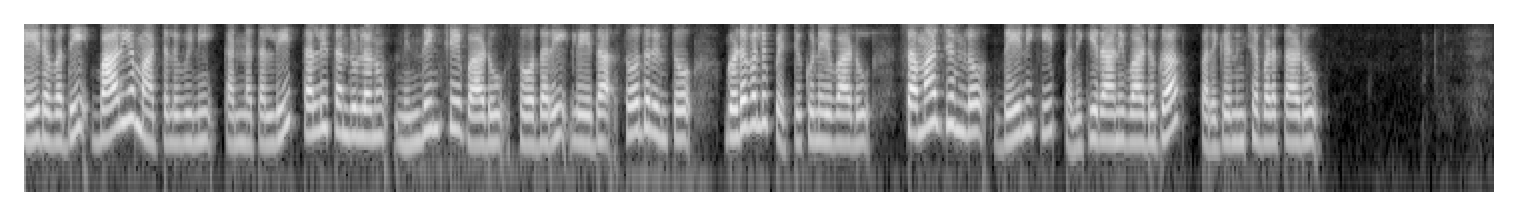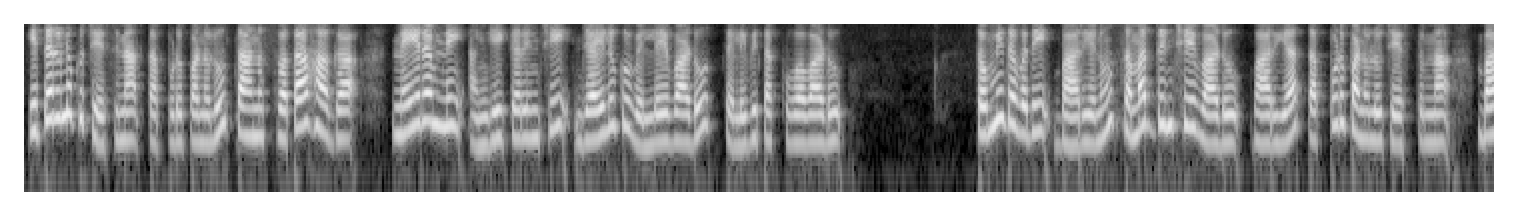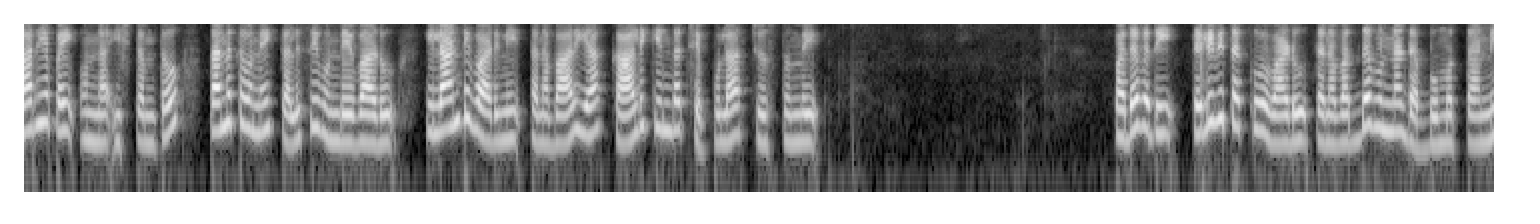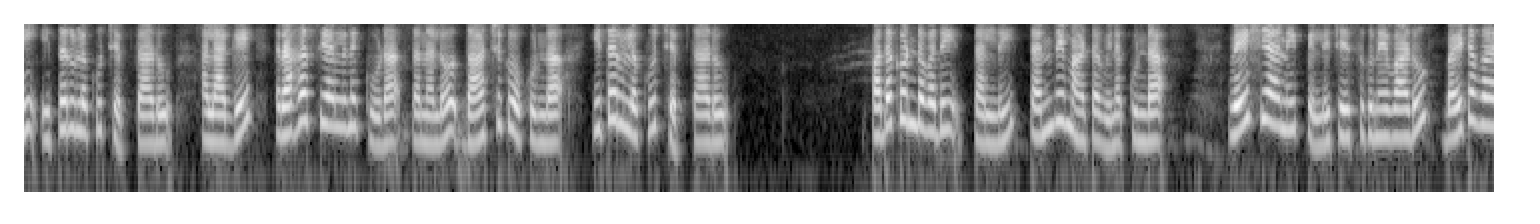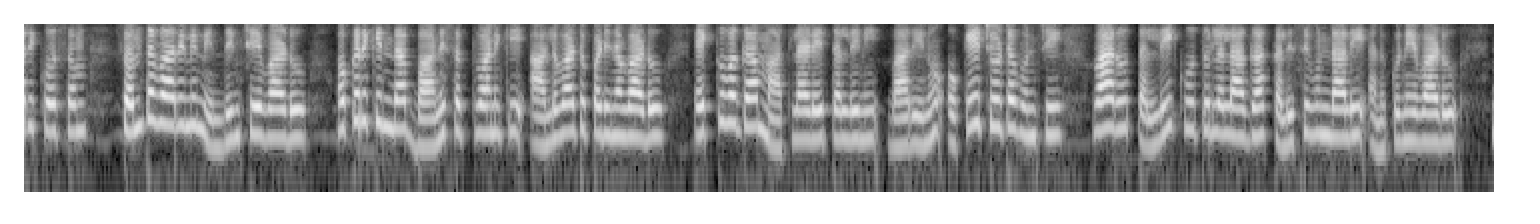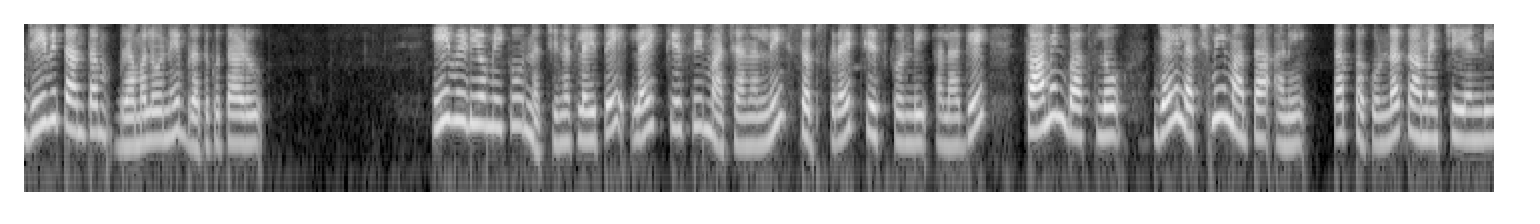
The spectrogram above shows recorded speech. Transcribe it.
ఏడవది భార్య మాటలు విని కన్న తల్లి తల్లిదండ్రులను నిందించేవాడు సోదరి లేదా సోదరునితో గొడవలు పెట్టుకునేవాడు. సమాజంలో దేనికి పనికిరానివాడుగా పరిగణించబడతాడు. ఇతరులకు చేసిన తప్పుడు పనులు తాను స్వతహాగా నేరంని అంగీకరించి జైలుకు వెళ్ళేవాడు తెలివి తక్కువవాడు. తొమ్మిదవది భార్యను సమర్థించేవాడు భార్య తప్పుడు పనులు చేస్తున్న భార్యపై ఉన్న ఇష్టంతో తనతోనే కలిసి ఉండేవాడు. ఇలాంటి వాడిని తన భార్య కాలి కింద చెప్పులా చూస్తుంది. పదవది తెలివి తక్కువ వాడు తన వద్ద ఉన్న డబ్బు మొత్తాన్ని ఇతరులకు చెప్తాడు. అలాగే రహస్యాలను కూడా తనలో దాచుకోకుండా ఇతరులకు చెప్తాడు. పదకొండవది తల్లి తండ్రి మాట వినకుండా వేష్యాన్ని పెళ్ళి చేసుకునేవాడు బయట వారి కోసం సొంత వారిని నిందించేవాడు ఒకరి కింద బానిసత్వానికి అలవాటు పడినవాడు ఎక్కువగా మాట్లాడే తల్లిని భార్యను ఒకే చోట ఉంచి వారు తల్లి కూతుర్లలాగా కలిసి ఉండాలి అనుకునేవాడు. జీవితాంతం భ్రమలోనే బ్రతుకుతాడు. ఈ వీడియో మీకు నచ్చినట్లయితే లైక్ చేసి మా ఛానల్ని సబ్స్క్రైబ్ చేసుకోండి. అలాగే కామెంట్ బాక్స్లో జై లక్ష్మీమాత అని తప్పకుండా కామెంట్ చేయండి.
